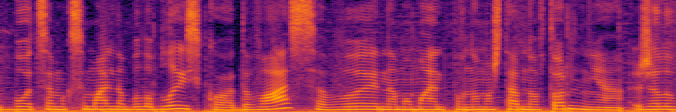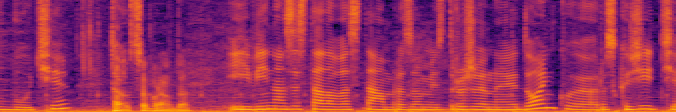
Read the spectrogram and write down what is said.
бо це максимально було близько до вас. Ви на момент повномасштабного вторгнення жили в Бучі. Так, це правда. І війна застала вас там разом із дружиною і донькою. Розкажіть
